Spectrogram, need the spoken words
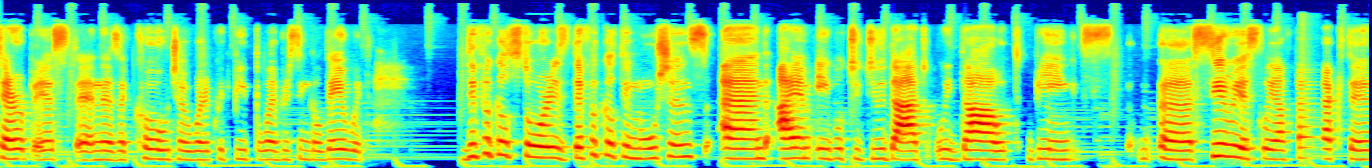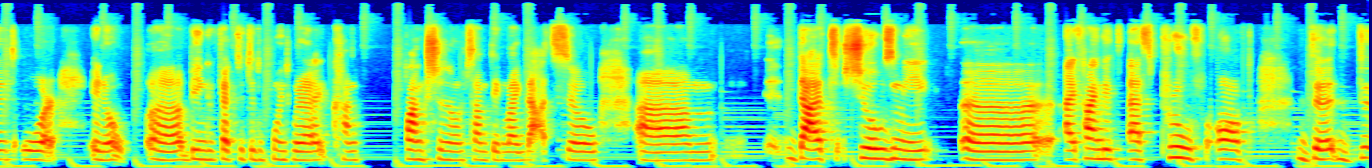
therapist and as a coach, I work with people every single day with difficult stories, difficult emotions, and I am able to do that without being uh, seriously affected or you know uh, being affected to the point where i can't function or something like that. So um, that shows me uh, i find it as proof of the, the,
